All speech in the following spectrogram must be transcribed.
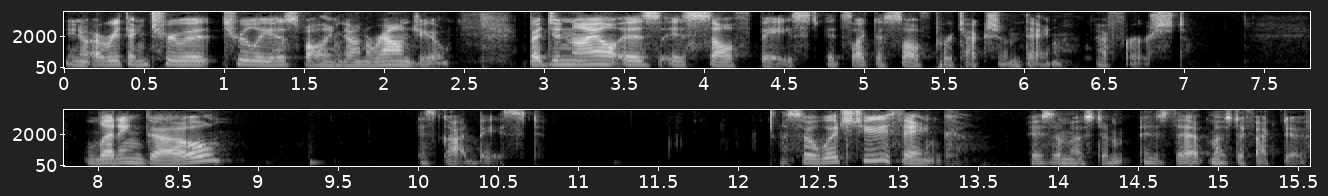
you know, everything true, truly is falling down around you. But denial is is self-based. It's like a self-protection thing at first. Letting go is God-based. So which do you think is the most is the most effective?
